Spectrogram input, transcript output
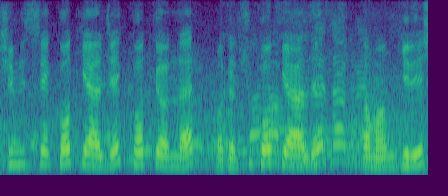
Şimdi size kod gelecek. Kod gönder. Bakın şu kod geldi. Tamam giriş.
